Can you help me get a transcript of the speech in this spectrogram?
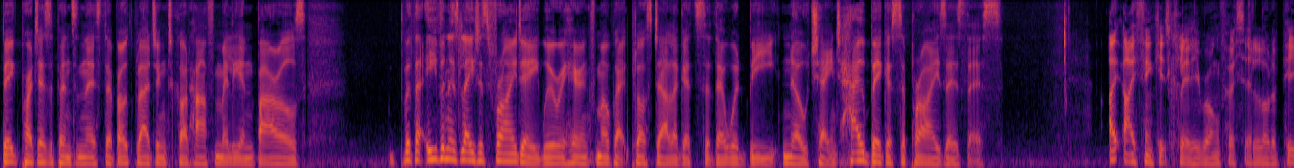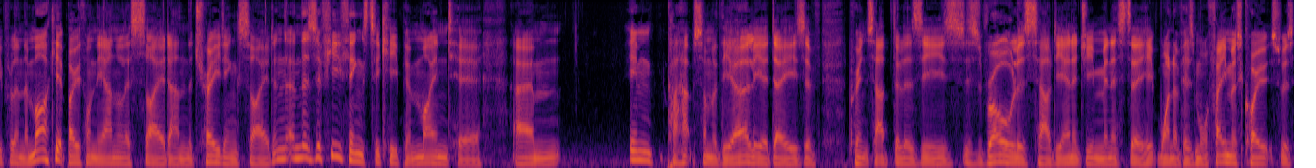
big participants in this, they're both pledging to cut half a million barrels. But even as late as Friday, we were hearing from OPEC Plus delegates that there would be no change. How big a surprise is this? I, I, think it's clearly wrong for a lot of people in the market, both on the analyst side and the trading side. And, and there's a few things to keep in mind here. Um, in perhaps some of the earlier days of Prince Abdulaziz's role as Saudi energy minister, he, one of his more famous quotes was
